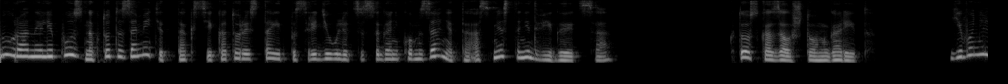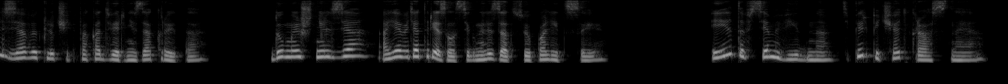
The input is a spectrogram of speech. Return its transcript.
Ну, рано или поздно кто-то заметит такси, которое стоит посреди улицы с огоньком занято, а с места не двигается. Кто сказал, что он горит? Его нельзя выключить, пока дверь не закрыта. Думаешь, нельзя? А я ведь отрезал сигнализацию полиции. И это всем видно. Теперь печать красная.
